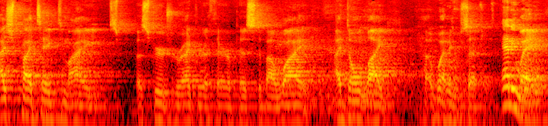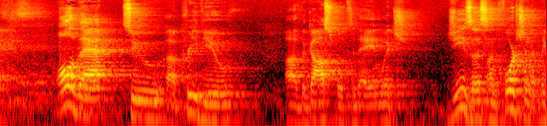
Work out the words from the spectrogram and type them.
I should probably take to my a spiritual director, a therapist, about why I don't like uh, wedding receptions. Anyway, all of that to uh, preview uh, the gospel today, in which Jesus, unfortunately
